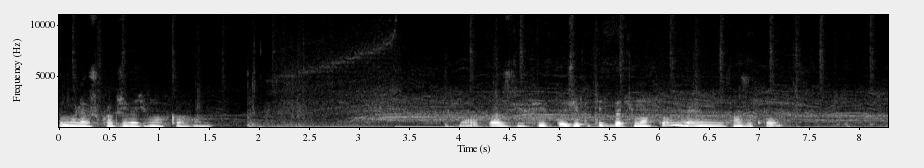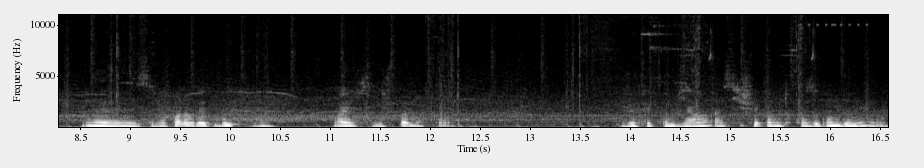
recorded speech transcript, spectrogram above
Bon, là, je crois que j'ai battu mon record. Hein. J'ai peut-être battu mon record, mais enfin, je crois. Mais ça va pas l'air d'être beaucoup. Hein. Ouais, si je pas mon record. Je fais combien? Ah si, je fais même 3 secondes de mieux. Hein.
